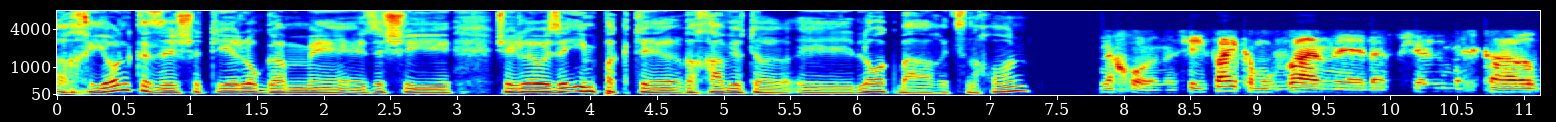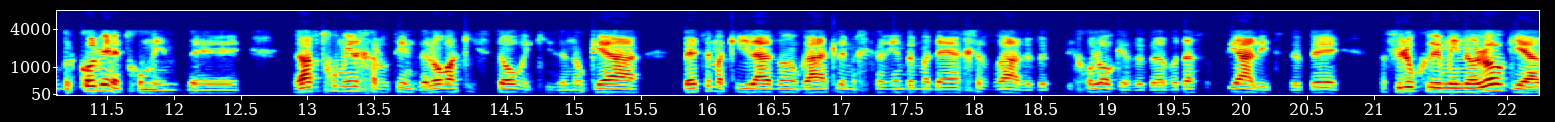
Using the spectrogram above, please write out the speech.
ארכיון כזה, שתהיה לו גם איזושהי, שיהיה לו איזה אימפקט רחב יותר, לא רק בארץ, נכון? נכון. השאיפה היא כמובן לאפשר מחקר בכל מיני תחומים. זה רב-תחומי לחלוטין, זה לא רק היסטורי, כי זה נוגע, בעצם הקהילה הזו נוגעת למחקרים במדעי החברה ובפסיכולוגיה ובעבודה סוציאלית ואפילו קרימינולוגיה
